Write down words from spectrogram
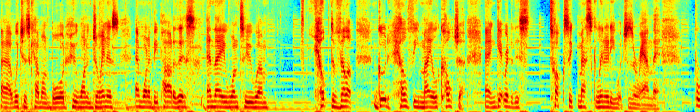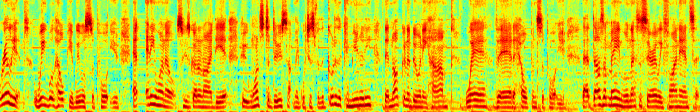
uh, which has come on board who want to join us and want to be part of this. And they want to um, help develop good healthy male culture and get rid of this toxic masculinity which is around there brilliant. We will help you. We will support you. And anyone else who's got an idea, who wants to do something which is for the good of the community, they're not going to do any harm. We're there to help and support you. That doesn't mean we'll necessarily finance it.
